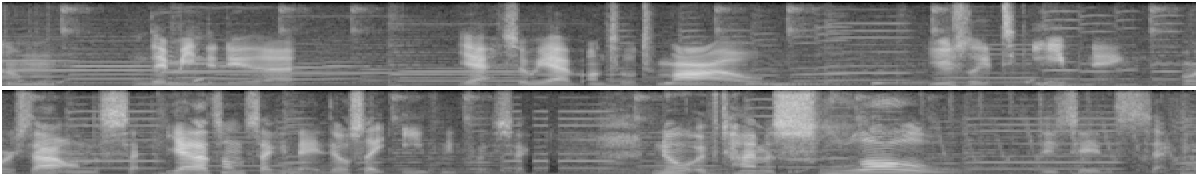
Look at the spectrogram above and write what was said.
Um, didn't mean to do that. Yeah, so we have until tomorrow. Usually it's evening. Or is that on the sec- Yeah, that's on the second day. They'll say evening for the second. No, if time is slow, they say the second.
